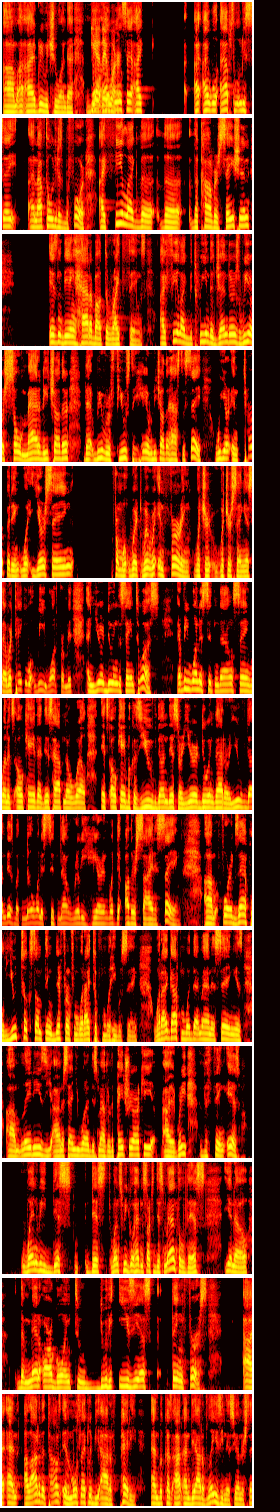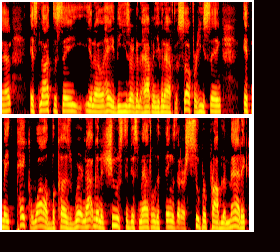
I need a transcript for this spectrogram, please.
Um, I, I, agree with you on that. Though yeah, they I were. will say I, I, I will absolutely say and I've told you this before, I feel like the the the conversation isn't being had about the right things. I feel like between the genders, we are so mad at each other that we refuse to hear what each other has to say. We are interpreting what you're saying from what we're, we're, inferring what you're what you're saying. And saying we're taking what we want from it and you're doing the same to us. Everyone is sitting down saying well it's okay that this happened or well it's okay because you've done this or you're doing that or you've done this but no one is sitting down really hearing what the other side is saying. Um, for example you took something different from what i took from what he was saying. What i got from what that man is saying is um, ladies i understand you want to dismantle the patriarchy. I agree. The thing is when we dis dis once we go ahead and start to dismantle this, you know, the men are going to do the easiest thing first. Uh, and a lot of the times it'll most likely be out of petty and because out and be out of laziness. You understand? It's not to say, you know, hey, these are going to happen. You're going to have to suffer. He's saying it may take a while because we're not going to choose to dismantle the things that are super problematic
